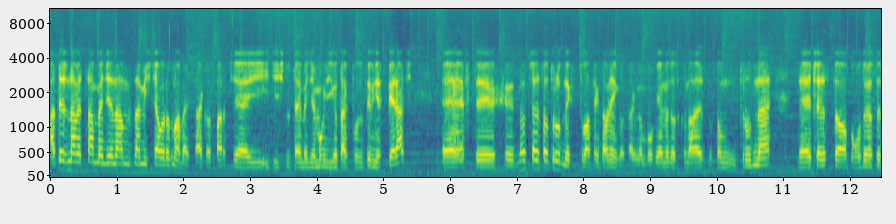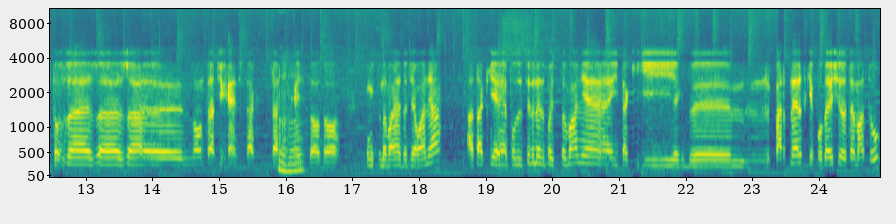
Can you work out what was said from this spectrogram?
a też nawet sam będzie nam z nami chciał rozmawiać, tak, otwarcie i, i gdzieś tutaj będziemy mogli go tak pozytywnie wspierać e, w tych, no często trudnych sytuacjach dla niego, tak, no bo wiemy doskonale, że to są trudne, e, często powodujące to, że, że, że no, on traci chęć, tak, traci Mhm. chęć do, do funkcjonowania, do działania, a takie pozytywne zbodźcowanie i taki jakby mm, partnerskie podejście do tematu,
